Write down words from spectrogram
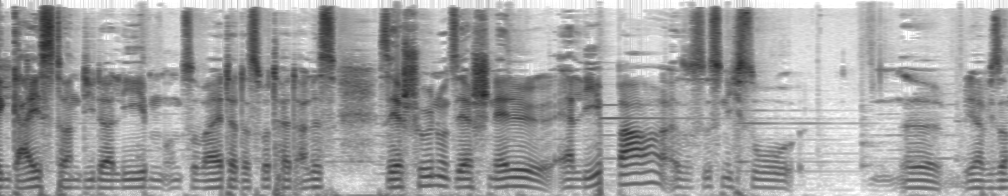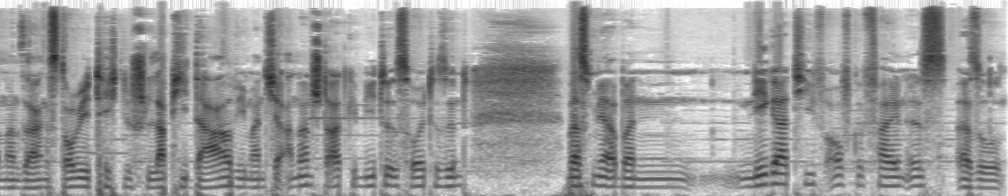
den Geistern, die da leben und so weiter. Das wird halt alles sehr schön und sehr schnell erlebbar. Also es ist nicht so äh, ja, wie soll man sagen, storytechnisch lapidar, wie manche anderen Startgebiete es heute sind. Was mir aber negativ aufgefallen ist, also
